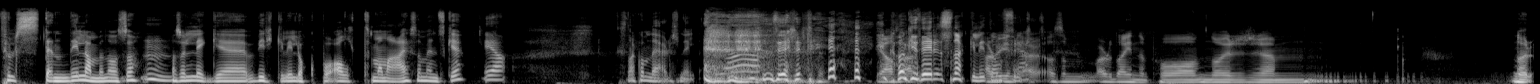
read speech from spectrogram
fullstendig lammende også. Mm. Altså legge virkelig lokk på alt man er som menneske. Ja. Snakk om det, er du snill. Ja, kan ikke dere snakke litt om frykt? er, altså, er du da inne på når um, Når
